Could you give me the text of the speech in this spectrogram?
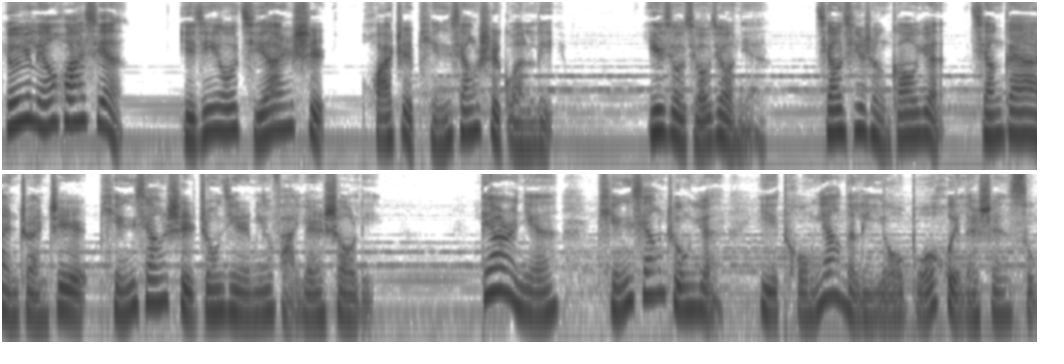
由于莲花县已经由吉安市划至萍乡市管理，一九九九年，江西省高院将该案转至萍乡市中级人民法院受理。第二年，萍乡中院以同样的理由驳回了申诉。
